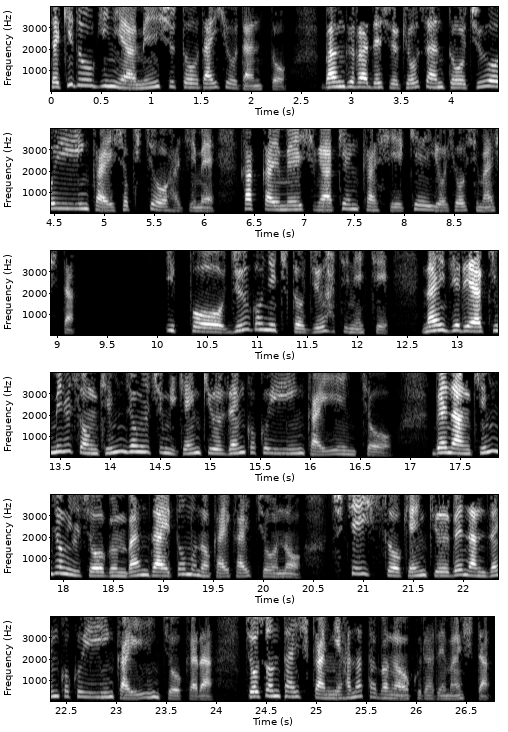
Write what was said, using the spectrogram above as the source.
赤道ギニア民主党代表団と、バングラデシュ共産党中央委員会書記長をはじめ、各界名士が喧嘩し敬意を表しました。一方、15日と18日、ナイジェリア・キミルソン・キム・ジョギル主義研究全国委員会委員長、ベナン・キム・ジョギル将軍万歳友の会会長の、土思想研究ベナン全国委員会委員長から、朝鮮大使館に花束が贈られました。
